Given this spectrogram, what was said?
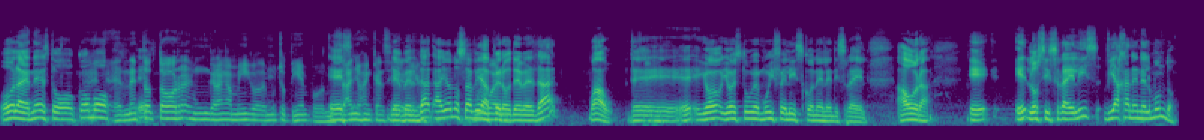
Hola Ernesto, ¿cómo? Eh, Ernesto Torres, un gran amigo de mucho tiempo, de mis años en Cancillería. De verdad, ah, yo no sabía, pero de verdad, wow, de, yo, yo estuve muy feliz con él en Israel. Ahora, los israelíes viajan en el mundo.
